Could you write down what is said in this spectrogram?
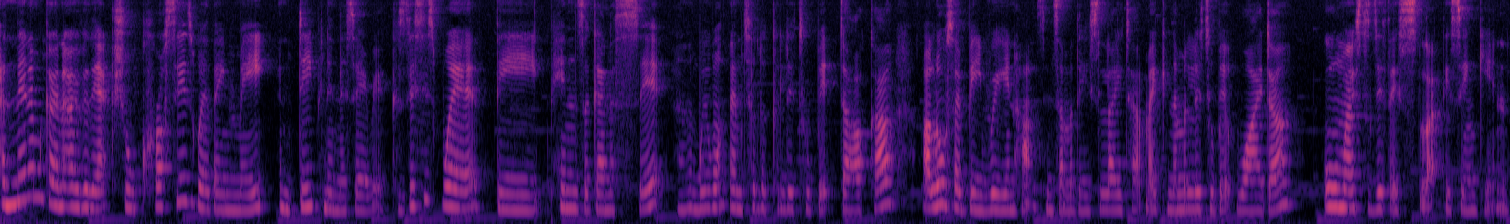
And then I'm going over the actual crosses where they meet and deepening this area because this is where the pins are going to sit and we want them to look a little bit darker. I'll also be re-enhancing some of these later, making them a little bit wider almost as if they slightly sink in.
